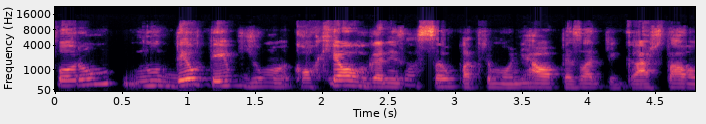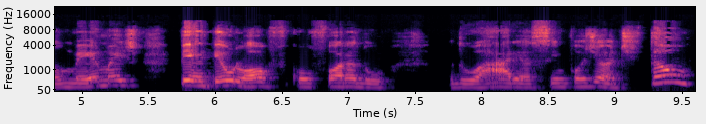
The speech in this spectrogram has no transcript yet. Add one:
foram, não deu tempo de uma qualquer organização patrimonial, apesar de gastar um mês, mas perdeu logo, ficou fora do, do ar e assim por diante. Então,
